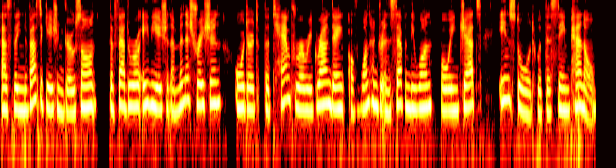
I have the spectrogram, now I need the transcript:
As the investigation goes on, the Federal Aviation Administration ordered the temporary grounding of 171 Boeing jets installed with the same panel.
